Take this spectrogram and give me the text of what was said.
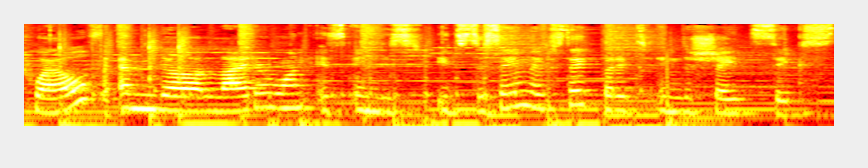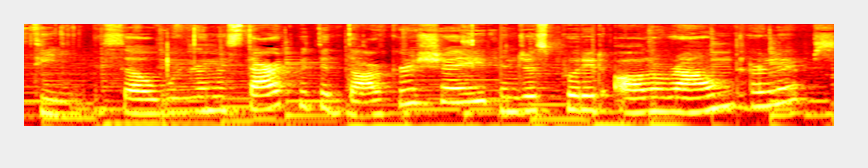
12 and the lighter one is in this, it's the same lipstick but it's in the shade 16. So we're gonna start with the darker shade and just put it all around our lips.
